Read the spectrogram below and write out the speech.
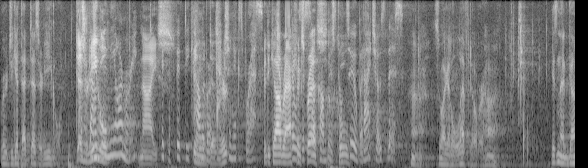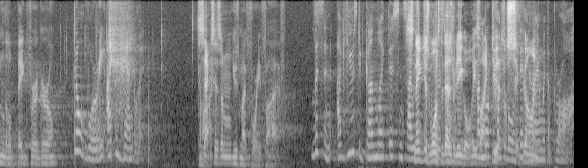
Where'd you get that Desert Eagle? Desert Found it Eagle. in the armory. Nice. It's a 50 caliber. Action Express. 50 caliber Action there was Express. A SOCOM That's pistol cool. too, but I chose this. Huh. So I got a leftover, huh? Isn't that gun a little big for a girl? Don't worry, I can handle it. Come on, Sexism. use my 45. Listen, I've used a gun like this since I was Snake just wants the Desert. Eagle. He's I'm like, "Dude, that's a comfortable sick with it than I'm with a bra.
